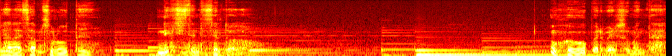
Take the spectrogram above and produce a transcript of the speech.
nada es absoluta, inexistente es el todo. Un juego perverso mental.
